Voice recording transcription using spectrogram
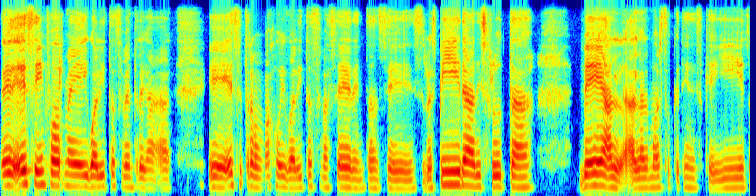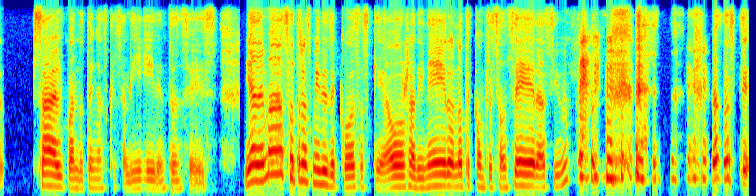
E, ese informe igualito se va a entregar, eh, ese trabajo igualito se va a hacer, entonces respira, disfruta, ve al, almuerzo que tienes que ir, sal cuando tengas que salir, entonces, y además otras miles de cosas que ahorra dinero, no te compres onceras, y cosas que,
